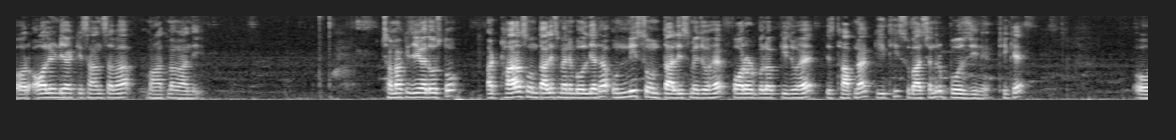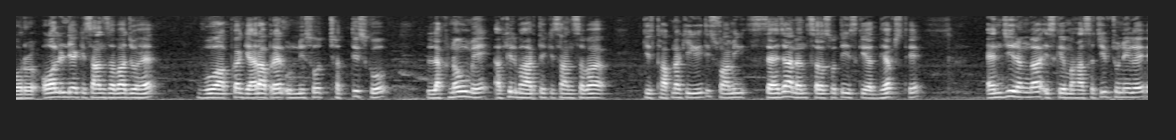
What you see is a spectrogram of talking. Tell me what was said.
और ऑल इंडिया किसान सभा, महात्मा गांधी। क्षमा कीजिएगा दोस्तों। अट्ठारह मैंने बोल दिया था, उन्नीस सौ उनतालीस में जो है फॉरवर्ड ब्लॉक की जो है, स्थापना की थी सुभाष चंद्र बोस जी ने, ठीक है? और ऑल इंडिया किसान सभा जो है, वो आपका 11 अप्रैल 1936 को लखनऊ में अखिल भारतीय किसान सभा की स्थापना की गई थी। स्वामी सहजानंद सरस्वती इसके अध्यक्ष थे एन जी रंगा इसके महासचिव चुने गए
